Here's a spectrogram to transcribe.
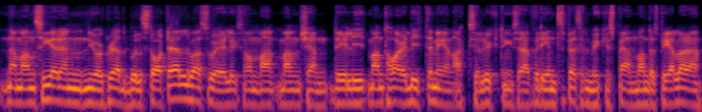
när man ser en New York Red Bull startelva så är det liksom, man, man, känner, det är man tar det lite med en axelryckning, så här, för det är inte speciellt mycket spännande spelare.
